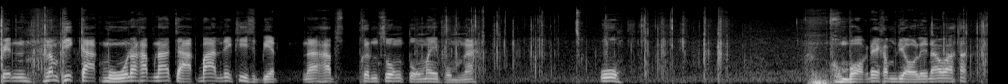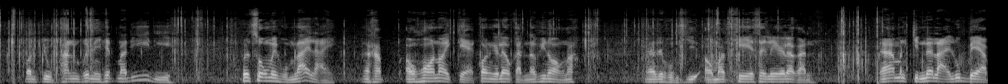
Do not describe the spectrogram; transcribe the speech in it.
เป็นน้ำพริกกากหมูนะครับนะจากบ้านเลขที่สิบเอ็ดนะครับ เพิ่นทรงตรงไม่ผมนะ โอ้ ผมบอกได้คำเดียวเลยนะว่าบรรจุพันธุ์เพื่อนนี่เฮ็ดมาดีดี เพื่อนส่งไปผมไล่หลายนะครับเอาห่อน้อยแกะก้อนกันแล้วกันนะพี่น้องเนาะนะเดี๋ยวผมเอามาเทใส่เลยก็แล้วกันนะมันกินได้หลายรูปแบบ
